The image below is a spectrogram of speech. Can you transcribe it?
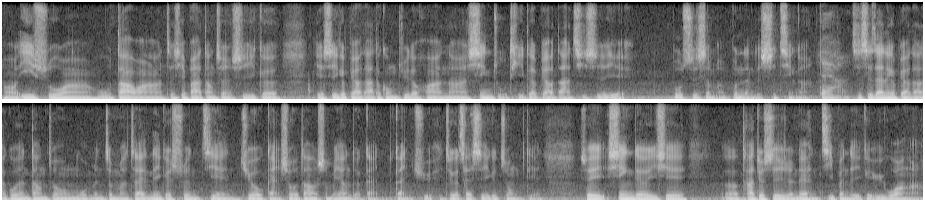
哦艺术啊、舞蹈啊这些把它当成是一个，也是一个表达的工具的话，那性主题的表达其实也不是什么不能的事情啊。对啊，只是在那个表达的过程当中，我们怎么在那个瞬间就感受到什么样的感？感觉这个才是一个重点，所以性的一些，呃，它就是人类很基本的一个欲望啊。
